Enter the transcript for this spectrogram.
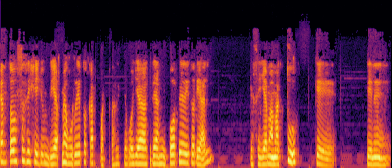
Entonces dije yo un día, me aburrí de tocar puertas, dije voy a crear mi propia editorial, que se llama Mactub, que tiene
